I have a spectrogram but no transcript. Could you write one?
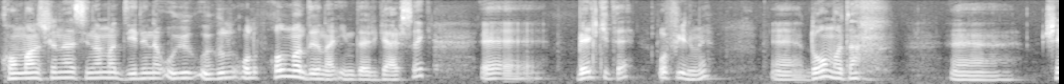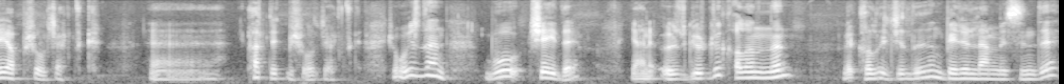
konvansiyonel sinema diline uy- uygun olup olmadığına indirgersek e, belki de o filmi e, doğmadan e, şey yapmış olacaktık. E, katletmiş olacaktık. Şimdi o yüzden bu şeyde yani özgürlük alanının ve kalıcılığın belirlenmesinde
